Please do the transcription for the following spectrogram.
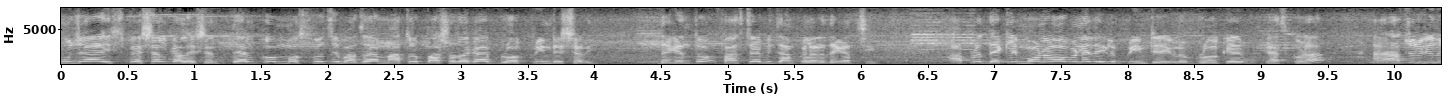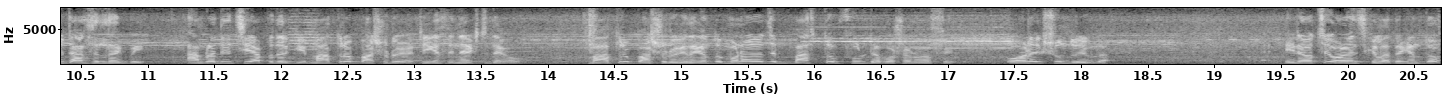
পূজার স্পেশাল কালেকশন তেল কম মসমচে বাজার মাত্র পাঁচশো টাকায় ব্লক প্রিন্টের শাড়ি। দেখেন তো ফার্স্টে আমি জাম কালারে দেখাচ্ছি। আপনার দেখলে মনে হবে না দেখলে প্রিন্টে এগুলো ব্লকের কাজ করা। আর আসলে কিন্তু টার্সেল থাকবে আমরা দিচ্ছি আপনাদেরকে মাত্র পাঁচশো টাকা, ঠিক আছে? নেক্সট দেখাও। মাত্র পাঁচশো টাকা। দেখেন তো, মনে হচ্ছে বাস্তব ফুলটা বসানো আছে। অনেক সুন্দর এগুলো। এটা হচ্ছে অরেঞ্জ কালার দেখেন তো।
